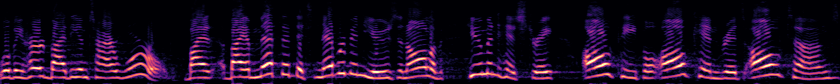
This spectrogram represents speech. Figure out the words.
will be heard by the entire world by, by a method that's never been used in all of human history. All people, all kindreds, all tongues,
